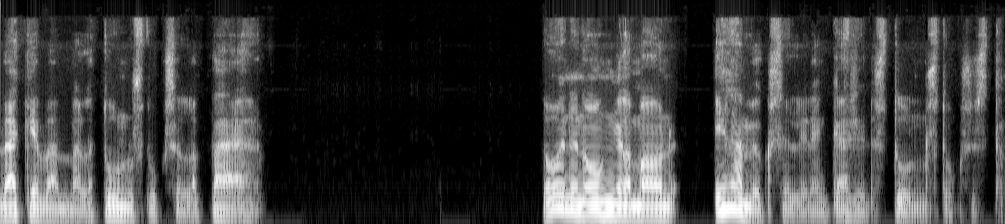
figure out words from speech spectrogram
väkevämmällä tunnustuksella päähän. Toinen ongelma on elämyksellinen käsitys tunnustuksesta.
